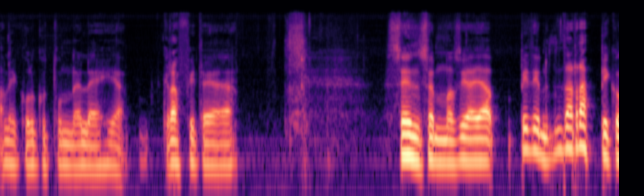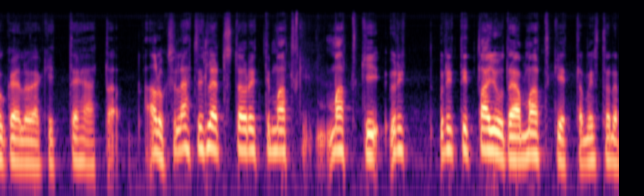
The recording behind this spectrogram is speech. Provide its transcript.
alikulkutunneleihin ja graffiteja ja sen semmosia. Ja piti nyt niitä räppikokeilujakin tehdä. Että aluksi lähti silleen, että sitä yritti, matki, matki, yrit, yritti tajuta ja matki, että mistä ne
